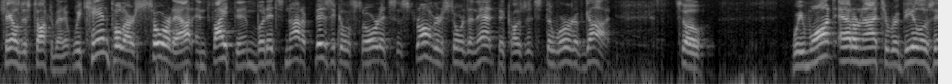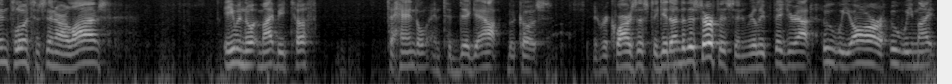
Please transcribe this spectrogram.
Carol just talked about it. We can pull our sword out and fight them, but it's not a physical sword. It's a stronger sword than that because it's the Word of God. So we want Adonai to reveal those influences in our lives, even though it might be tough to handle and to dig out because it requires us to get under the surface and really figure out who we are, who we might.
